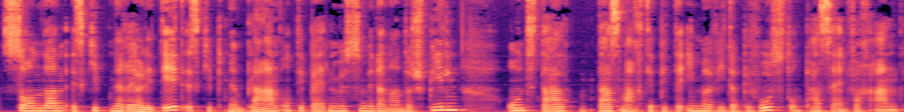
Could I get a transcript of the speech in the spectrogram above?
sondern es gibt eine Realität, es gibt einen Plan und die beiden müssen miteinander spielen und da, das macht dir bitte immer wieder bewusst und passe einfach an.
